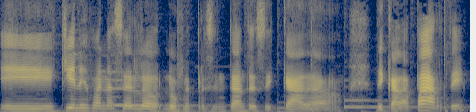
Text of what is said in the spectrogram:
eh, quiénes van a ser los representantes de cada, de cada parte.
